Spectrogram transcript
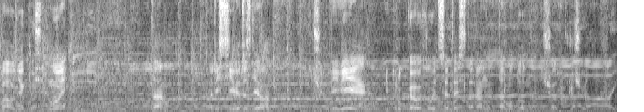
В Audi Q7 там ресивер сделан чуть левее, трубка выходит с этой стороны. Там удобно, ничего откручивать не надо.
